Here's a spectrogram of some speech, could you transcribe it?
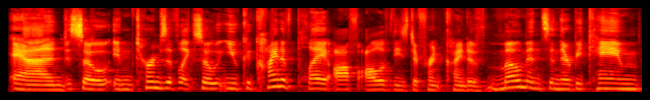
and so in terms of like so you could kind of play off all of these different kind of moments. And there became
